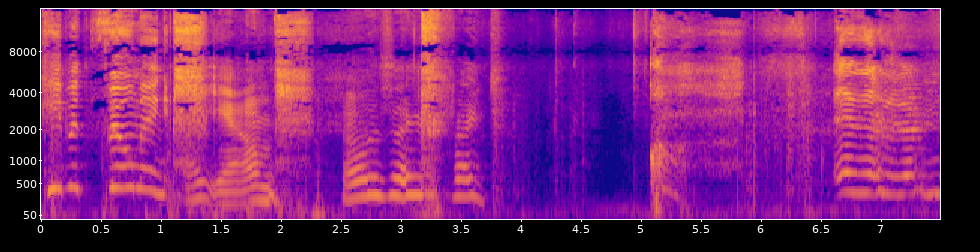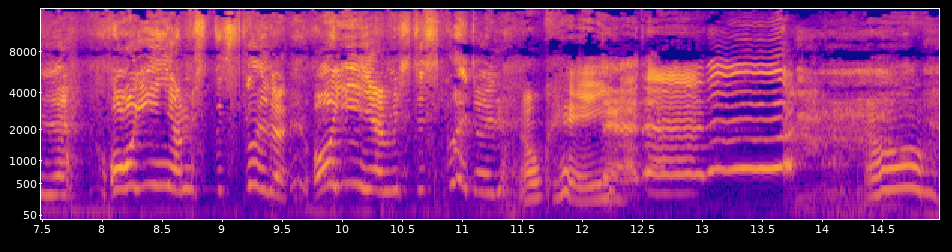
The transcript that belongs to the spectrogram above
Keep it filming. I am. Oh, this is a fight. Oh yeah, Mr. Slitter. Oh yeah, Mr. Slitter. Okay. Oh.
